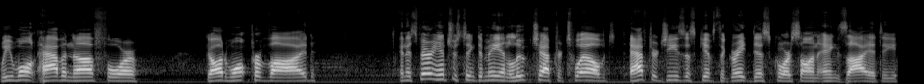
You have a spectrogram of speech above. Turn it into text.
we won't have enough or God won't provide. And it's very interesting to me in Luke chapter 12, after Jesus gives the great discourse on anxiety,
